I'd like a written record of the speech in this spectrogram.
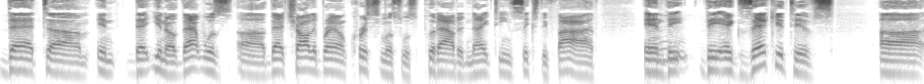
that um, in that you know that was uh, that Charlie Brown Christmas was put out in 1965, and mm. the the executives uh,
